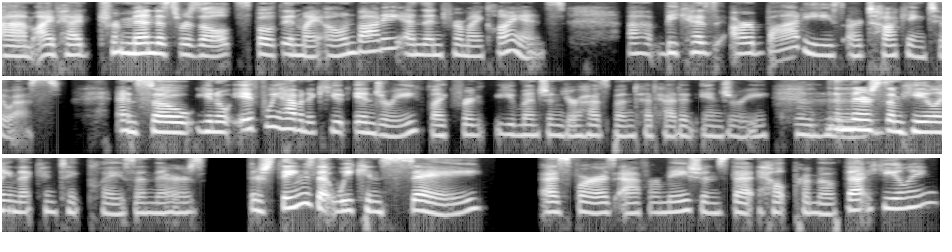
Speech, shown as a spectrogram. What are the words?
um, I've had tremendous results both in my own body and then for my clients uh, because our bodies are talking to us. And so, you know, if we have an acute injury, like for you mentioned your husband had had an injury, mm-hmm. then there's some healing that can take place and there's there's things that we can say as far as affirmations that help promote that healing.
